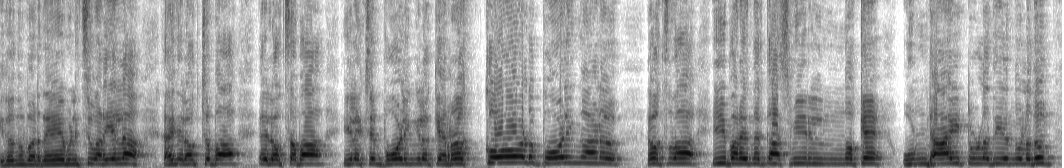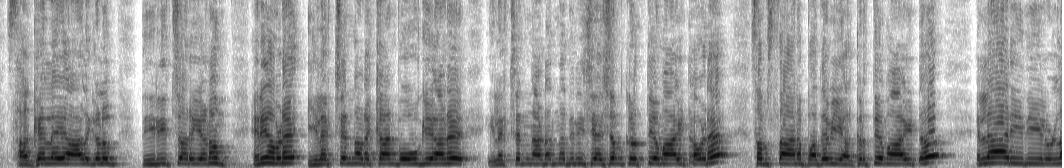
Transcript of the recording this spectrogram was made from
ഇതൊന്നും വെറുതെ വിളിച്ചു പറയല്ല. കഴിഞ്ഞ ലോക്സഭ ലോക്സഭ ഇലക്ഷൻ പോളിങ്ങിലൊക്കെ റെക്കോർഡ് പോളിംഗ് ആണ് ലോക്സഭ ഈ പറയുന്ന കാശ്മീരിൽ നിന്നൊക്കെ ഉണ്ടായിട്ടുള്ളത് എന്നുള്ളതും സകല ആളുകളും തിരിച്ചറിയണം. ഇനി അവിടെ ഇലക്ഷൻ നടക്കാൻ പോവുകയാണ്. ഇലക്ഷൻ നടന്നതിന് ശേഷം കൃത്യമായിട്ട് അവിടെ സംസ്ഥാന പദവി കൃത്യമായിട്ട് എല്ലാ രീതിയിലുള്ള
